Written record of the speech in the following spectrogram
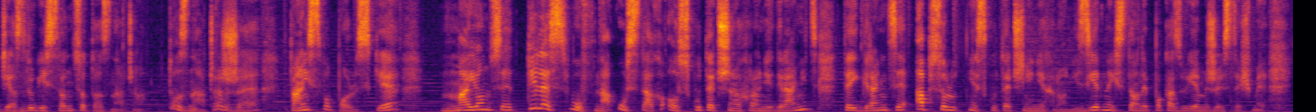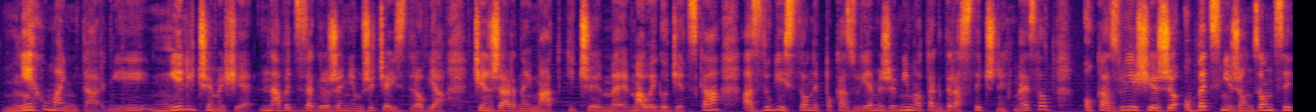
potwierdzi, a z drugiej strony co to oznacza? To oznacza, że państwo polskie mające tyle słów na ustach o skutecznej ochronie granic, tej granicy absolutnie skutecznie nie chroni. Z jednej strony pokazujemy, że jesteśmy niehumanitarni, nie liczymy się nawet z zagrożeniem życia i zdrowia ciężarnej matki czy małego dziecka, a z drugiej strony pokazujemy, że mimo tak drastycznych metod okazuje się, że obecnie rządzący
